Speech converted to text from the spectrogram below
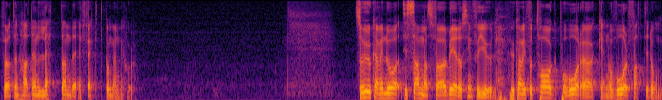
för att den hade en lättande effekt på människor. Så hur kan vi då tillsammans förbereda oss inför jul? Hur kan vi få tag på vår öken och vår fattigdom?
